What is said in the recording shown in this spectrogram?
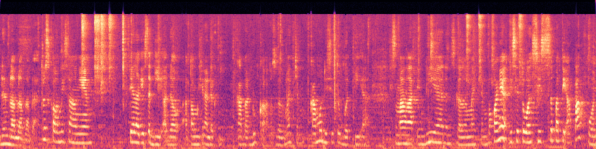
dan bla bla bla bla. Terus kalau misalnya dia lagi sedih ada atau mungkin ada kabar duka atau segala macam kamu di situ buat dia semangatin dia dan segala macam. Pokoknya di situasi seperti apa pun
